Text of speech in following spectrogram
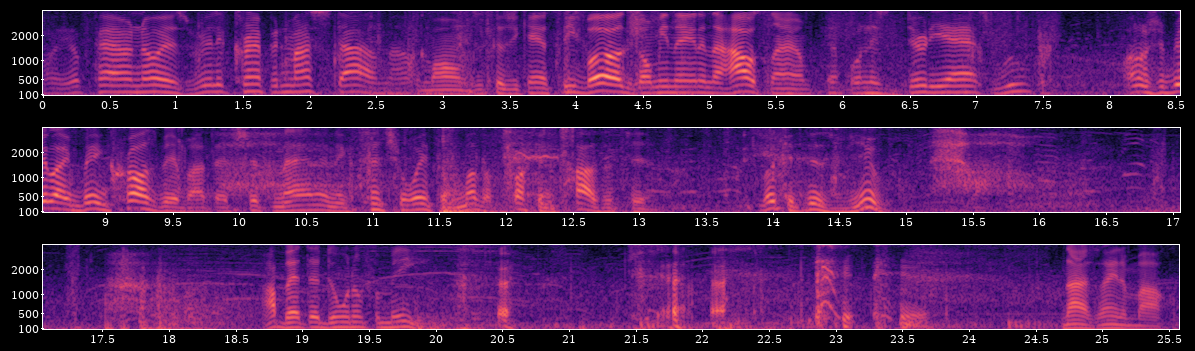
Boy, your paranoia is really cramping my style now. Come on, just because you can't see bugs don't mean they ain't in the house, Sam. Up on this dirty ass roof. Why don't you be like Bing Crosby about that shit, man, and accentuate the motherfucking positive? Look at this view. I bet they're doing them for me. It's nice, ain't it, Malcolm?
